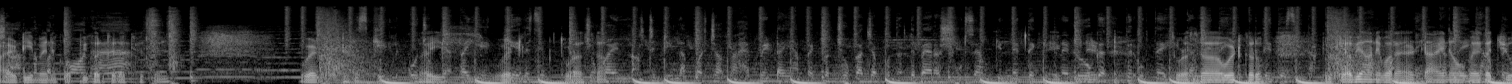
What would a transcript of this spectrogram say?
आई मैंने कॉपी करके रखे थे। वेट गाइस वेट थोड़ा सा। थोड़ा सा वेट करो क्योंकि अभी आने वाला है डायना भाई का जो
